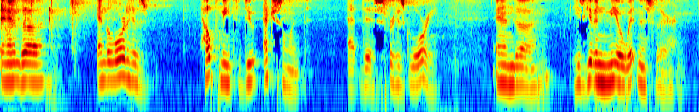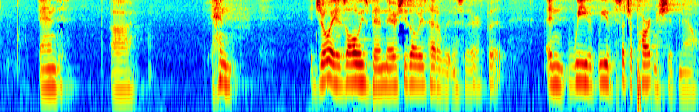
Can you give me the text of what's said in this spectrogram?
And, uh, and the Lord has helped me to do excellent at this for His glory. And uh, He's given me a witness there. And, uh, and Joy has always been there. She's always had a witness there. But, and we, we have such a partnership now,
